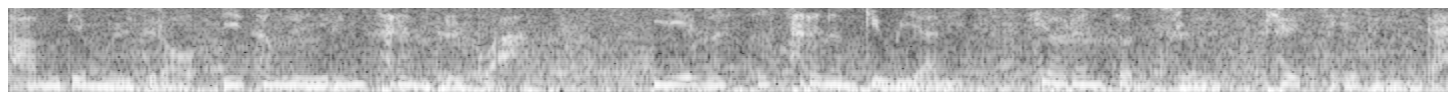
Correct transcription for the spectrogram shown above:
암흑에 물들어 이성을 잃은 사람들과 이에 맞서 살아남기 위한 치열한 전투를 펼치게 됩니다.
